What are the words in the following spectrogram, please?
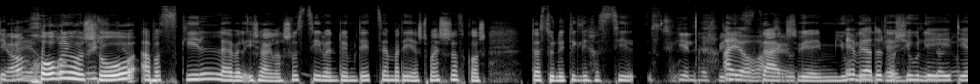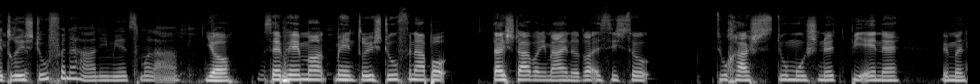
ja. ja. Choreo schon, ja. aber Skill-Level ist eigentlich schon das Ziel, wenn du im Dezember die erste Meisterschaft gehst, dass du nicht die gleiche Ziel Skill hast wie Ah ja, zeigst wie im Juli. Ihr werdet äh, wahrscheinlich Juni. die drei Stufen haben, nehme ich jetzt mal an. Ja, selbst haben wir, wir haben drei Stufen, aber das ist das, was ich meine, oder? Es ist so, du kannst, du musst nicht bei ihnen, wenn, man,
